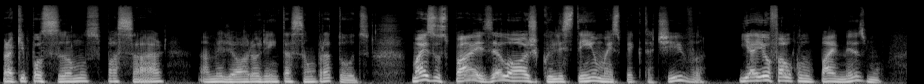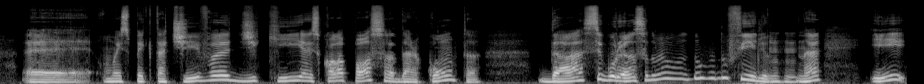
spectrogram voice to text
para que possamos passar a melhor orientação para todos. Mas os pais, é lógico, eles têm uma expectativa, e aí eu falo como pai mesmo, é, uma expectativa de que a escola possa dar conta da segurança do, meu, do, do filho, uhum. né? E,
